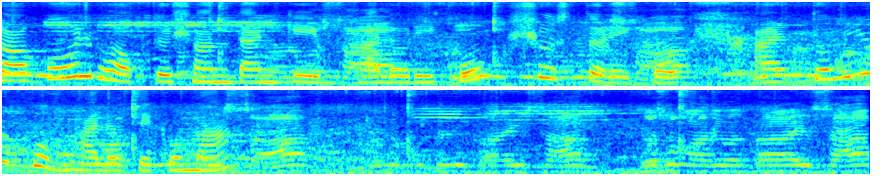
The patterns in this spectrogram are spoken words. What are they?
সকল ভক্ত সন্তানকে ভালো রেখো সুস্থ রেখো। আর তুমিও খুব ভালো থেকো মা। দশমাধিপতায় সাহা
